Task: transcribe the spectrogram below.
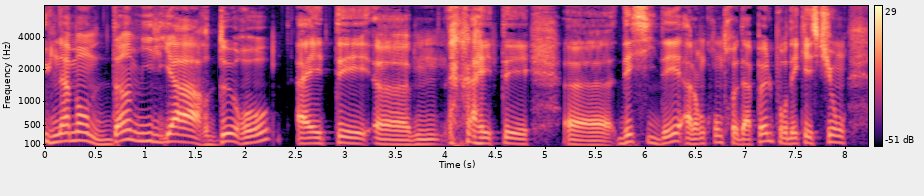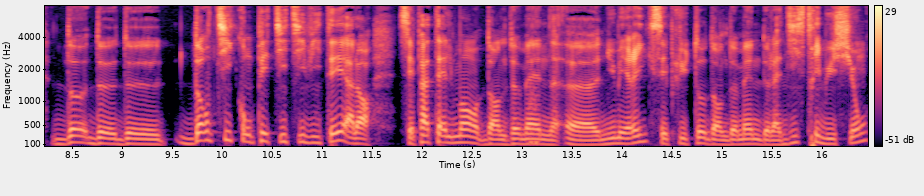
Une amende d'un milliard d'euros a été, euh, a été euh, à l'encontre d'Apple pour des questions d'anti-compétitivité. De, de, Alors, c'est pas tellement dans le domaine euh, numérique, c'est plutôt dans le domaine de la distribution,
